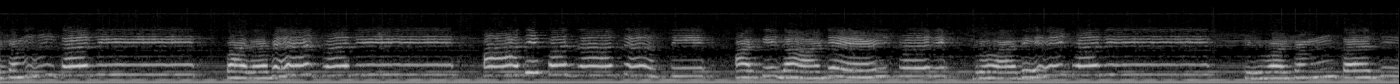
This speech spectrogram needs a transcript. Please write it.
शिवशङ्करी परमेश्वरी आदिपराशक्ति अखिलाण्डेश्वरि बृहदेश्वरी शिवशङ्करी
